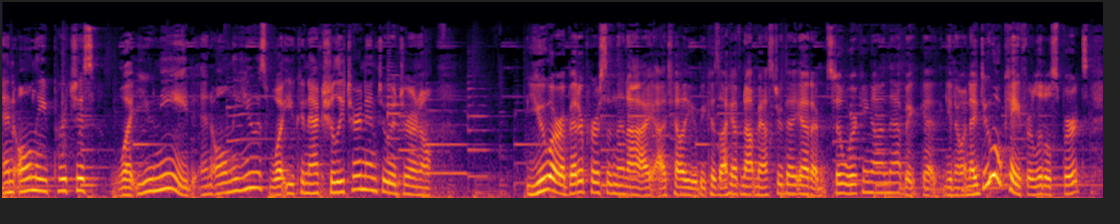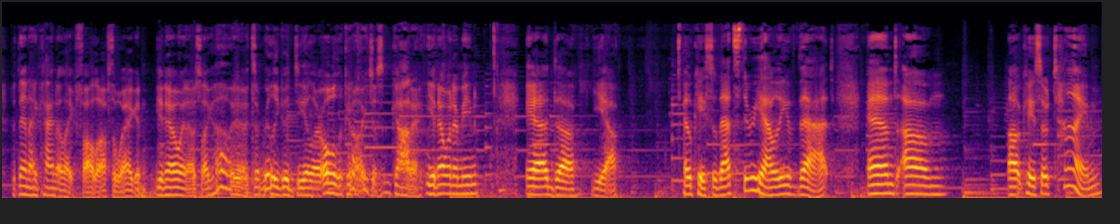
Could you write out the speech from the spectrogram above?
and only purchase what you need and only use what you can actually turn into a journal you are a better person than I, I tell you, because I have not mastered that yet. I'm still working on that, but uh, you know, and I do okay for little spurts, but then I kind of like fall off the wagon, you know, and I was like, oh, yeah, it's a really good deal, or oh, look at all, I just got it, you know what I mean? And uh, yeah, okay, so that's the reality of that, and um, okay, so time.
